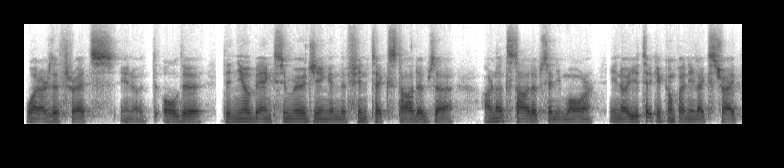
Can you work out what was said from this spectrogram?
What are the threats? You know, all the, the neobanks emerging and the fintech startups are, are not startups anymore. You know, you take a company like Stripe.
